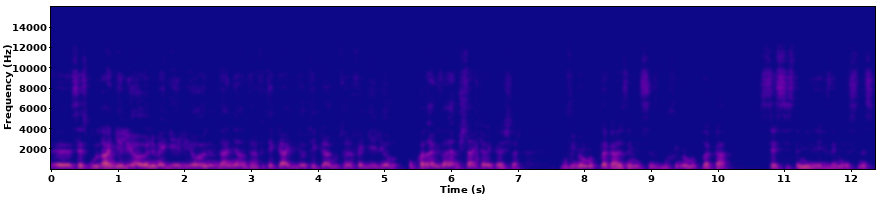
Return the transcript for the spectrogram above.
e, ses buradan geliyor, önüme geliyor, önümden yan tarafa tekrar gidiyor, tekrar bu tarafa geliyor. O kadar güzel yapmışlar ki arkadaşlar. Bu filmi mutlaka izlemelisiniz. Bu filmi mutlaka ses sistemiyle izlemelisiniz.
